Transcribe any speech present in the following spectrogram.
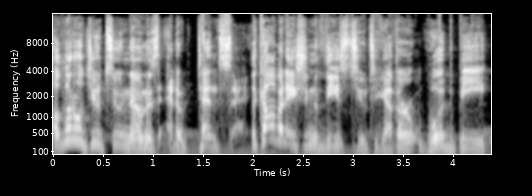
A little jutsu known as Edo Tensei. The combination of these two together would be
